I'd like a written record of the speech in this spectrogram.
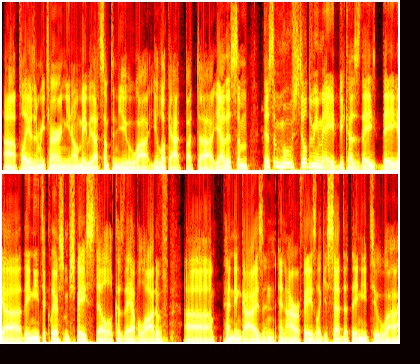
Uh, players in return, you know, maybe that's something you uh, you look at. But yeah, there's some there's some moves still to be made because they they uh, they need to clear some space still because they have a lot of uh, pending guys and, and RFAs like you said that they need to uh,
